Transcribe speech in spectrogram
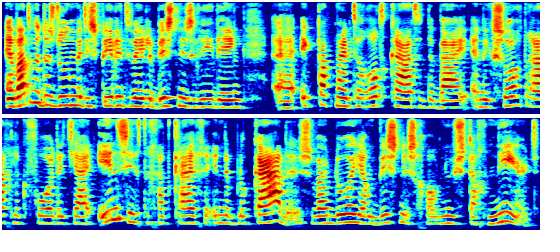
En wat we dus doen met die spirituele business reading, uh, ik pak mijn tarotkaarten erbij en ik zorg er eigenlijk voor dat jij inzichten gaat krijgen in de blokkades, waardoor jouw business gewoon nu stagneert.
